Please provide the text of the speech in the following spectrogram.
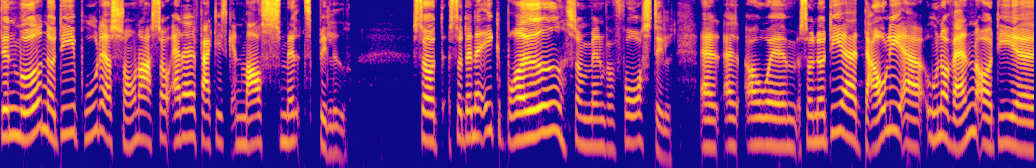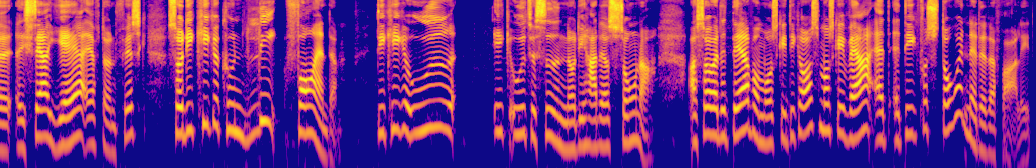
den måde, når de bruger deres sonar, så er der faktisk en meget smelt billede. Så, så den er ikke bred, som man vil forestille. At, at, og øhm, så når de er daglige er under vand, og de øh, især jager efter en fisk, så de kigger kun lige foran dem. De kigger ud ikke ud til siden, når de har deres sonar. Og så er det der, hvor måske, det kan også måske være, at, at de ikke forstår, at nettet er farligt.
